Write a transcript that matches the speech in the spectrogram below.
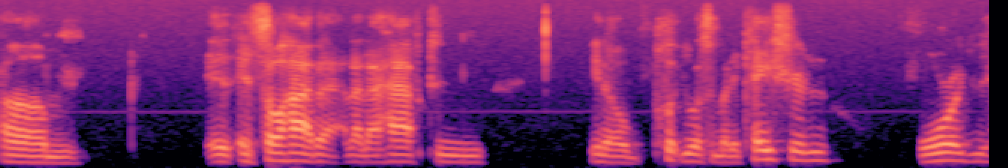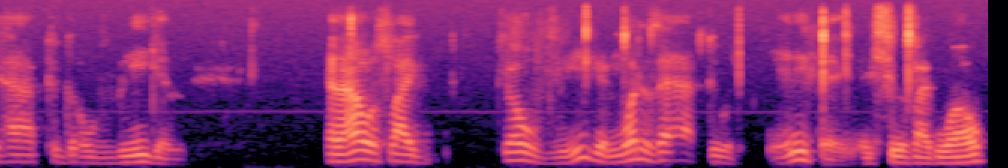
Um, it, it's so high that, that I have to, you know, put you on some medication, or you have to go vegan." And I was like, "Go vegan? What does that have to do with anything?" And she was like, "Well."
